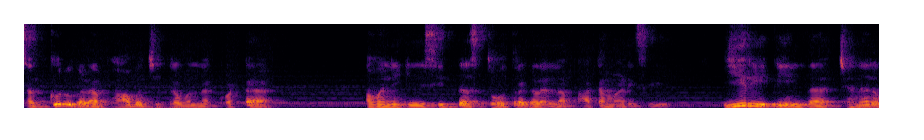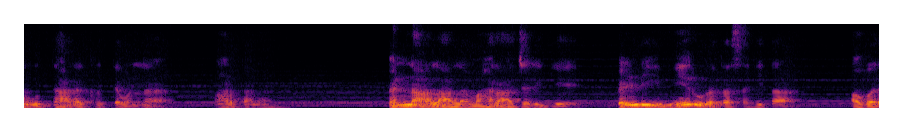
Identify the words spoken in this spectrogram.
ಸದ್ಗುರುಗಳ ಭಾವಚಿತ್ರವನ್ನ ಕೊಟ್ಟ ಅವನಿಗೆ ಸಿದ್ಧ ಸ್ತೋತ್ರಗಳನ್ನ ಪಾಠ ಮಾಡಿಸಿ ಈ ರೀತಿಯಿಂದ ಜನರ ಉದ್ಧಾರ ಕೃತ್ಯವನ್ನ ಮಾಡ್ತಾನೆ. ಪೆನ್ನಾಲಾಲ ಮಹಾರಾಜರಿಗೆ ಬೆಳ್ಳಿ ಮೇರುರಥ ಸಹಿತ ಅವರ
